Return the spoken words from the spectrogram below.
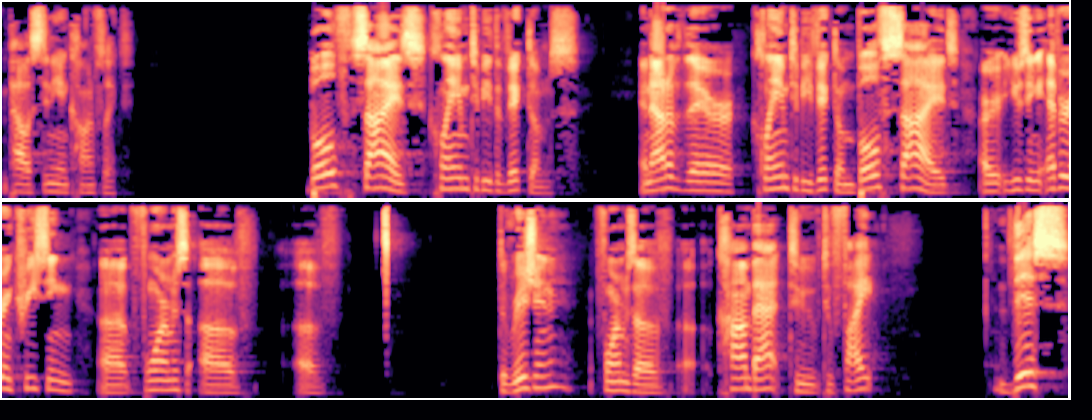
and Palestinian conflict, both sides claim to be the victims. And out of their claim to be victim, both sides are using ever increasing uh, forms of, of derision, forms of uh, combat, to, to fight. This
